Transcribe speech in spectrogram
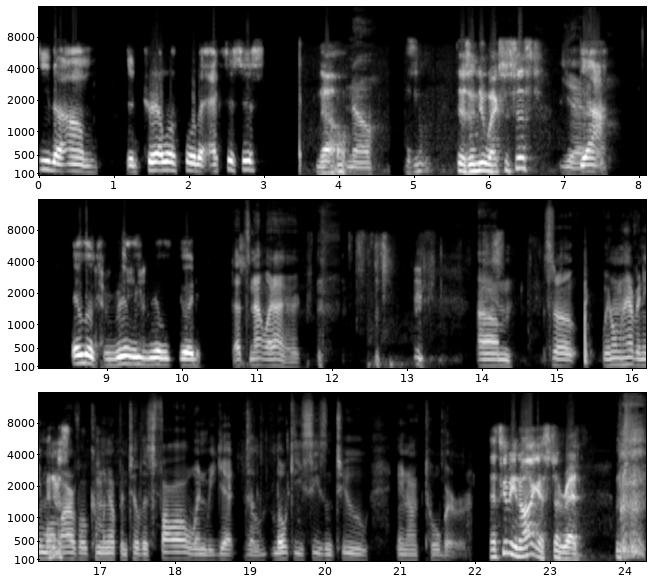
see the um the trailer for The Exorcist? No, No. there's a new Exorcist. Yeah. Yeah. It looks really, really good. That's not what I heard. um. So we don't have any more Marvel coming up until this fall when we get the Loki season two in October. That's gonna be in August. I read.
